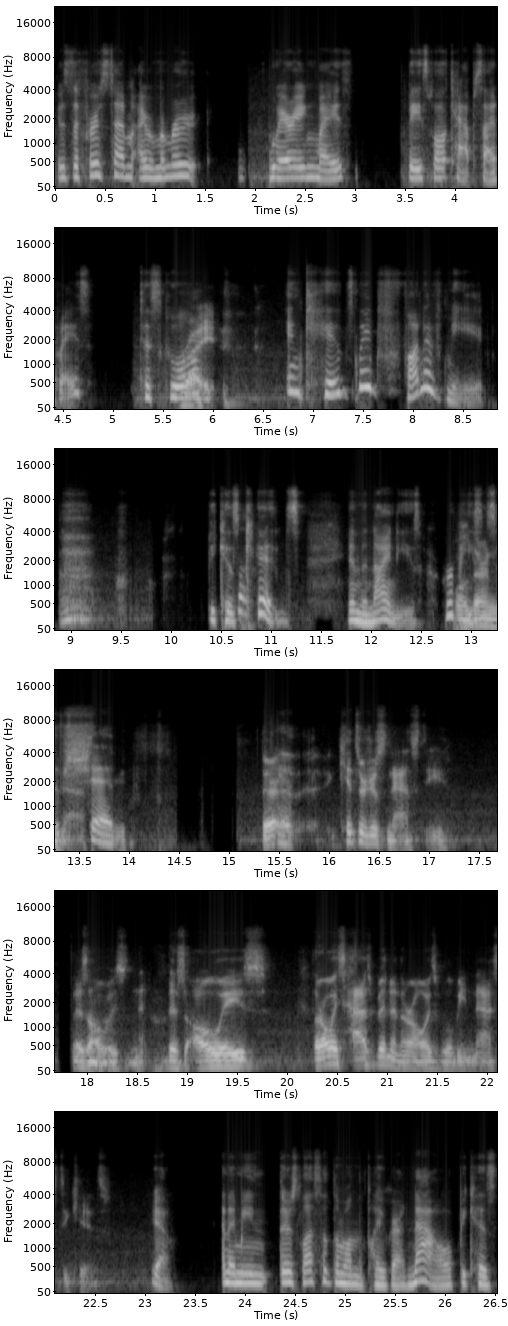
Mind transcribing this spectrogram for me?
it was the first time i remember wearing my baseball cap sideways to school Right. and kids made fun of me because kids in the 90s were Well, pieces of nasty. shit They're Yeah. uh, kids are just nasty. There's Mhm. always there's always there always has been and there always will be nasty kids. Yeah. And I mean, there's less of them on the playground now because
